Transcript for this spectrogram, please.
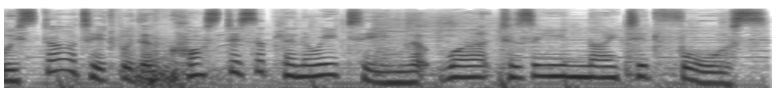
We started with a cross disciplinary team that worked as a united force.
